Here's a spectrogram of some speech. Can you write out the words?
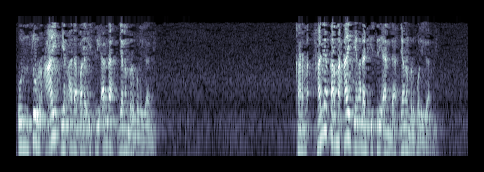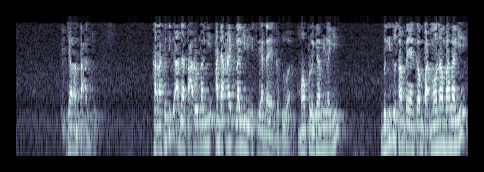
unsur aib yang ada pada istri Anda, jangan berpoligami. Karena hanya karena aib yang ada di istri Anda, jangan berpoligami. Jangan ta'adud. Karena ketika Anda ta'adud lagi, ada aib lagi di istri Anda yang kedua. Mau poligami lagi? Begitu sampai yang keempat, mau nambah lagi?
